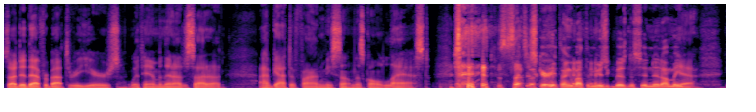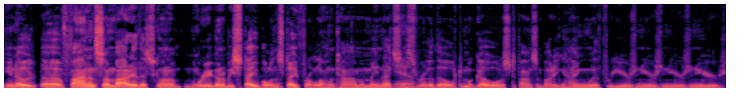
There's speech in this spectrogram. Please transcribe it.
so i did that for about three years with him and then i decided I'd, i've got to find me something that's going to last That's a scary thing about the music business, isn't it? I mean, Yeah. you know, uh, finding somebody that's gonna where you're gonna be stable and stay for a long time. I mean, that's that's really the ultimate goal is to find somebody you can hang with for years and years and years and years.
